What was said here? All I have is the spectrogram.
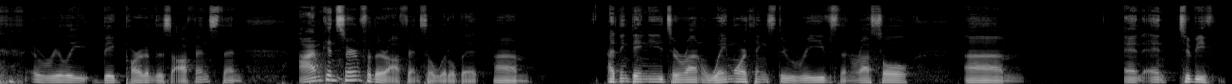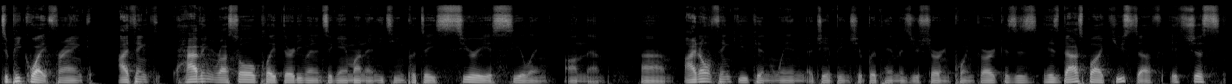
a really big part of this offense, then I'm concerned for their offense a little bit. Um, I think they needed to run way more things through Reaves than Russell. Um, and and to be to be quite frank, I think having Russell play 30 minutes a game on any team puts a serious ceiling on them. Um, I don't think you can win a championship with him as your starting point guard because his his basketball IQ stuff it's just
